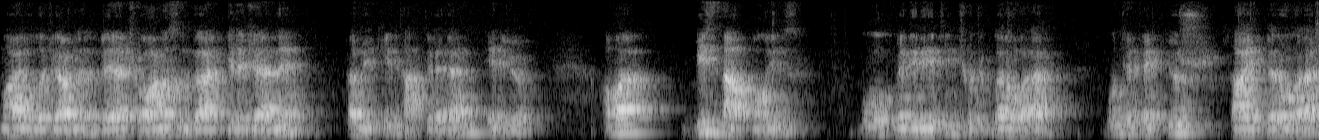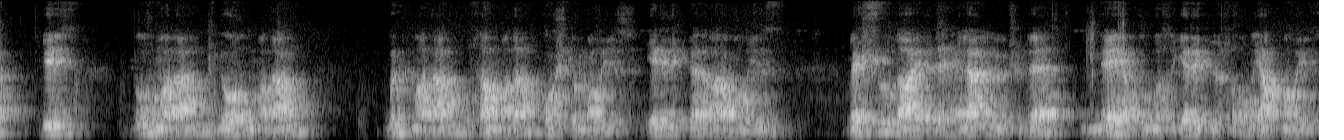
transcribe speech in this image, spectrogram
mal olacağını veya çoğa nasıl galip geleceğini tabii ki takdir eden ediyor. Ama biz ne yapmalıyız? Bu medeniyetin çocukları olarak, bu tefekkür sahipleri olarak biz durmadan, yorulmadan, bıkmadan, usanmadan koşturmalıyız. Yenilikleri aramalıyız. Meşru dairede, helal ölçüde ne yapılması gerekiyorsa onu yapmalıyız.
